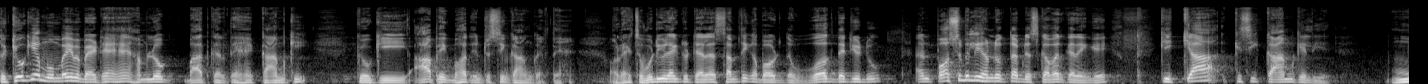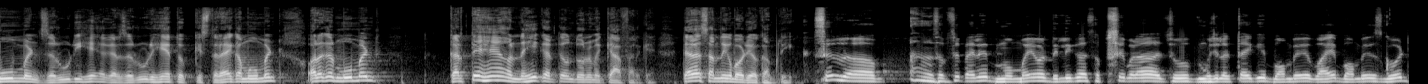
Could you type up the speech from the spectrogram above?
तो क्योंकि हम मुंबई में बैठे हैं हम लोग बात करते हैं काम की। क्योंकि आप एक बहुत इंटरेस्टिंग काम करते हैं। और right so would you like to tell us something about the work that you do and possibly हम लोग तब डिस्कवर करेंगे कि क्या किसी काम के लिए मूवमेंट ज़रूरी है। अगर ज़रूरी है तो किस तरह का मूवमेंट और अगर मूवमेंट करते हैं और नहीं करते, उन दोनों में क्या फ़र्क है? Tell us something about your company sir सबसे पहले मुंबई और दिल्ली का सबसे बड़ा जो मुझे लगता है कि Bombay why Bombay is good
